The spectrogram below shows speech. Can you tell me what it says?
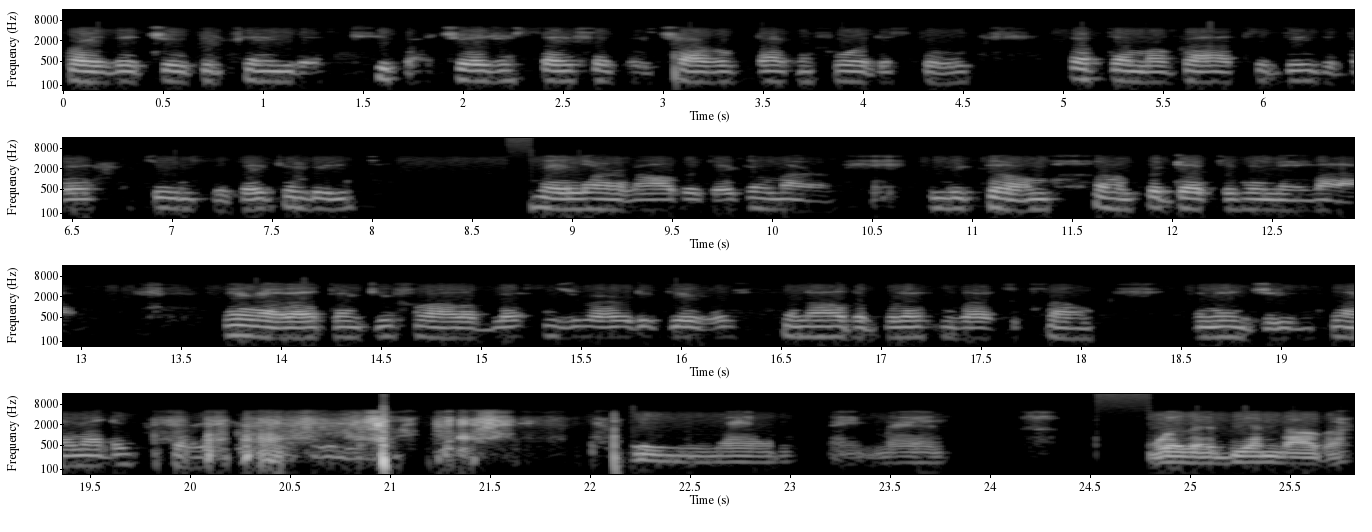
pray that you continue to keep our children safe as they travel back and forth to school. Help them, oh God, to be the best students that they can be. May learn all that they can learn and become um, productive in their lives. And God, I thank you for all the blessings you've already given and all the blessings that to come. And in Jesus' name I do pray. Amen. Amen. Amen. Will there be another?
